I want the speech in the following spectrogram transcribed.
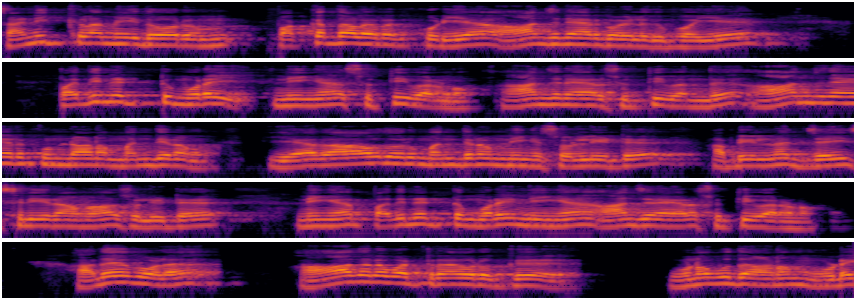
சனிக்கிழமை தோறும் பக்கத்தில் இருக்கக்கூடிய ஆஞ்சநேயர் கோயிலுக்கு போய் பதினெட்டு முறை நீங்கள் சுற்றி வரணும். ஆஞ்சநேயர் சுற்றி வந்து ஆஞ்சநேயருக்கு உண்டான மந்திரம் ஏதாவது ஒரு மந்திரம் நீங்கள் சொல்லிவிட்டு அப்படி இல்லைன்னா ஜெய் ஸ்ரீராமனாக சொல்லிவிட்டு நீங்கள் பதினெட்டு முறை நீங்கள் ஆஞ்சநேயரை சுற்றி வரணும். அதே போல் ஆதரவற்றவருக்கு உணவு தானம் உடை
